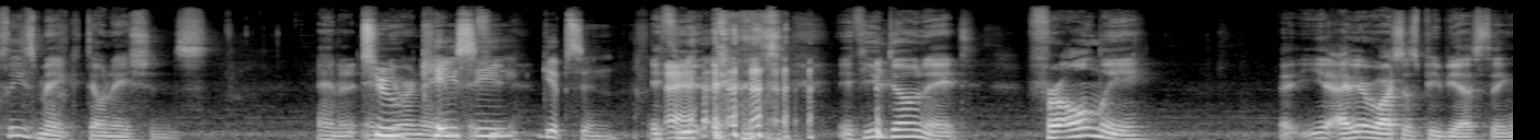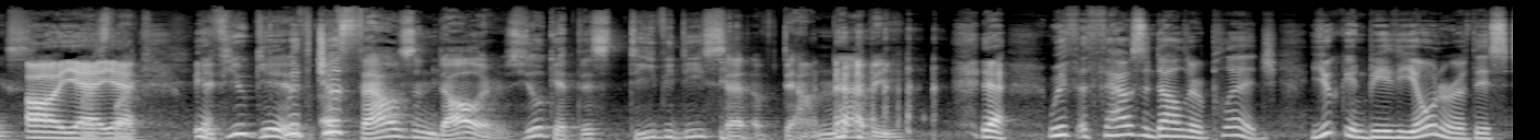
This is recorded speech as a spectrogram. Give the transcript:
Please make donations. And in, in to your name, if casey you- gibson if you if you donate for only uh, yeah have you ever watched those pbs things Oh, yeah, yeah. like, Yeah. if you give With just- a thousand dollars you'll get this dvd set of downton abbey Yeah, with a thousand dollar pledge, you can be the owner of this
